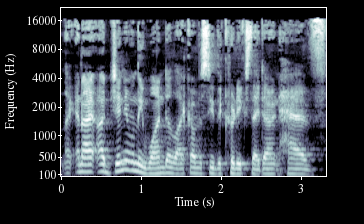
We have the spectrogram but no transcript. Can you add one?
like, and I, I genuinely wonder. Like, obviously, the critics they don't have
